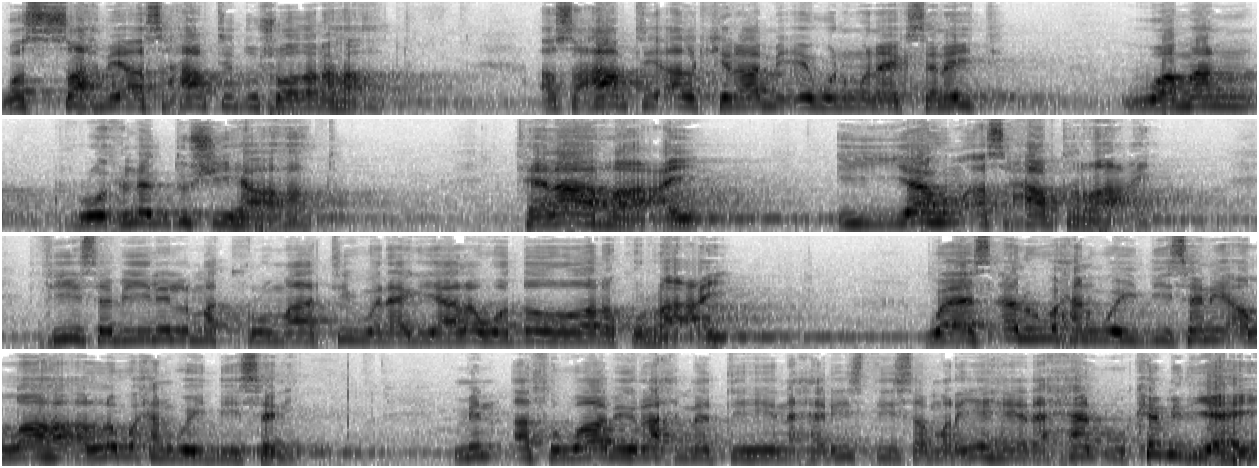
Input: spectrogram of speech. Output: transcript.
waasaxbi asxaabtii dushoodana ha ahaato. Asxaabtii alkiraami ee wan wanaagsanayd waman ruuxna dushii ha ahaato talaa raacay iyaahum asxaabta raacay. Fii sabiili lmakrumaati wanaagyaalo waddadoodana ku raacay. Wa as'alu waxaan weydiisani allaha alla waxaan weydiisani. Min ahwaabi raxmatihi naxariistiisa maryaheeda xaal uu ka mid yahay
